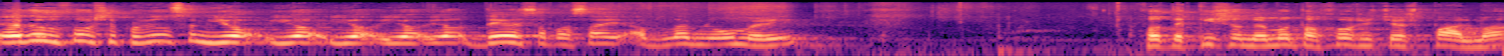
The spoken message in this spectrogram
Edhe u thoshte profeti sallallahu alejhi ve sellem jo, jo, jo, jo, jo, derisa pastaj Abdullah ibn Umeri Thotë e kisha ndërmend ta thosha që është palma,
